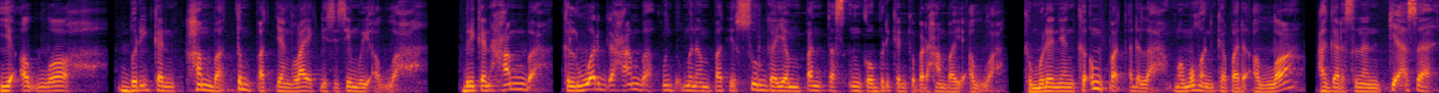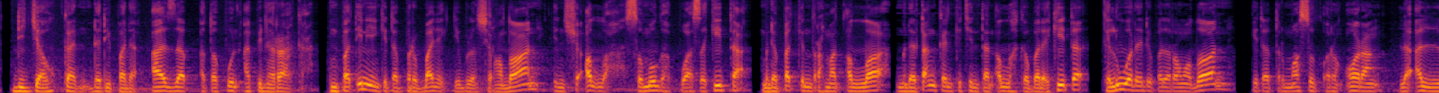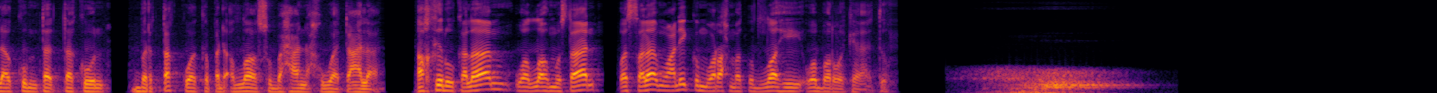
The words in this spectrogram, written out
ya Allah, berikan hamba tempat yang layak di sisimu ya Allah. Berikan hamba, keluarga hamba untuk menempati surga yang pantas engkau berikan kepada hamba ya Allah. Kemudian yang keempat adalah memohon kepada Allah agar senantiasa dijauhkan daripada azab ataupun api neraka. Empat ini yang kita perbanyak di bulan Ramadan. Insya Allah semoga puasa kita mendapatkan rahmat Allah, mendatangkan kecintaan Allah kepada kita. Keluar daripada Ramadan, kita termasuk orang-orang la'allakum tattaqun bertakwa kepada Allah Subhanahu wa taala. Akhiru kalam wallahu musta'an. Wassalamualaikum warahmatullahi wabarakatuh.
